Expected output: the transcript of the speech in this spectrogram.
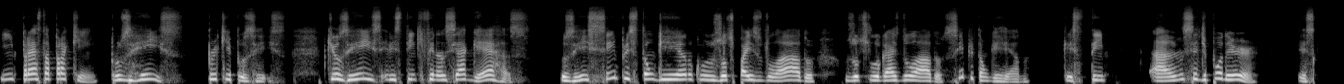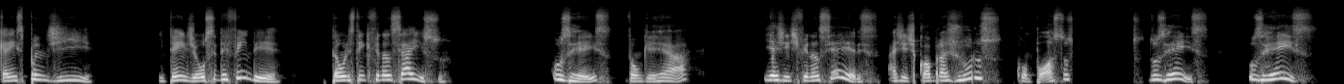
e empresta pra quem? Pros reis. Por que pros reis? Porque os reis, eles têm que financiar guerras. Os reis sempre estão guerreando com os outros países do lado, os outros lugares do lado. Sempre estão guerreando. Porque eles têm a ânsia de poder. Eles querem expandir, entende? Ou se defender. Então eles têm que financiar isso. Os reis vão guerrear e a gente financia eles. A gente cobra juros compostos dos reis. Os reis,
